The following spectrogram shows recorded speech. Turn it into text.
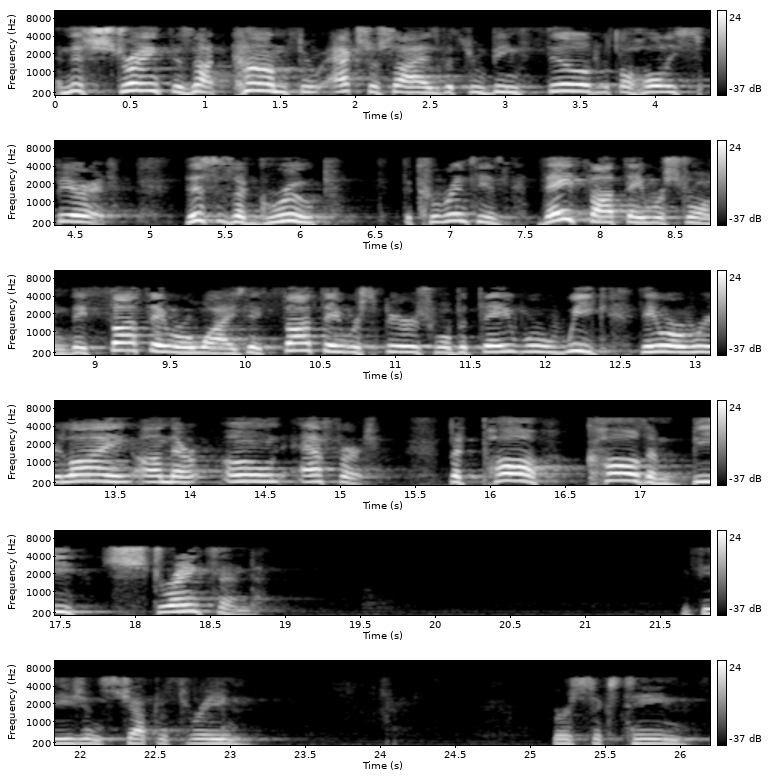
And this strength does not come through exercise, but through being filled with the Holy Spirit. This is a group, the Corinthians, they thought they were strong. They thought they were wise. They thought they were spiritual, but they were weak. They were relying on their own effort. But Paul calls them, be strengthened. Ephesians chapter 3, verse 16.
